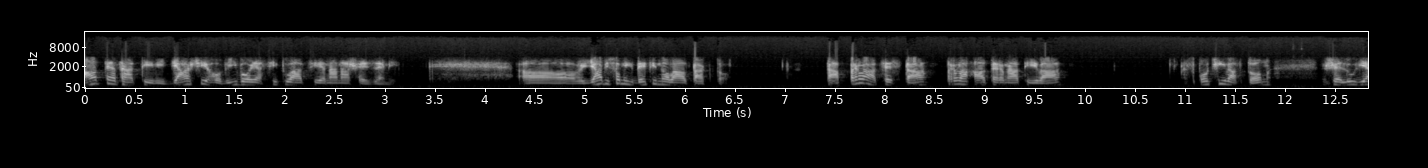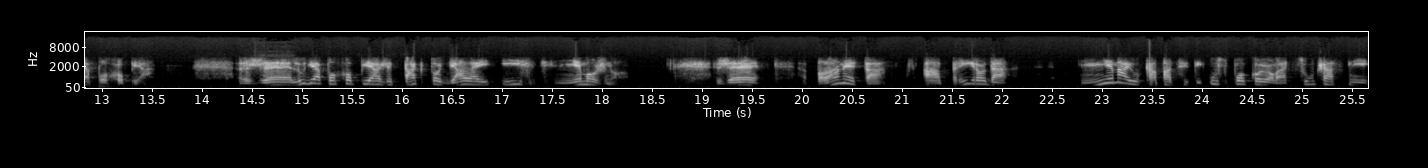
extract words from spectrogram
alternatívy ďalšieho vývoja situácie na našej Zemi. Ja by som ich definoval takto. Tá prvá cesta, prvá alternatíva spočíva v tom, že ľudia pochopia. Že ľudia pochopia, že takto ďalej ísť nemožno. Že planéta a príroda nemajú kapacity uspokojovať súčasný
